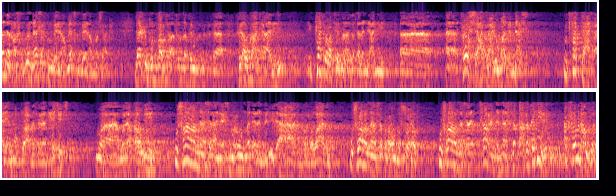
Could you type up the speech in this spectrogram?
من الأصل والناس يحكم بينهم يحصل بينهم مشاكل. لكن في الظرف في, في, في الأوقات هذه كثرت مثلا يعني آه، آآ آه، توسعت معلومات الناس وتفتحت عليهم موضوع مثلا الحجج والأقاويل وصار الناس الآن يسمعون مثلا بالإذاعات والرواتب وصار الناس يقرؤون بالصحف وصار الناس صار عند الناس ثقافة كثيرة أكثر من أول.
